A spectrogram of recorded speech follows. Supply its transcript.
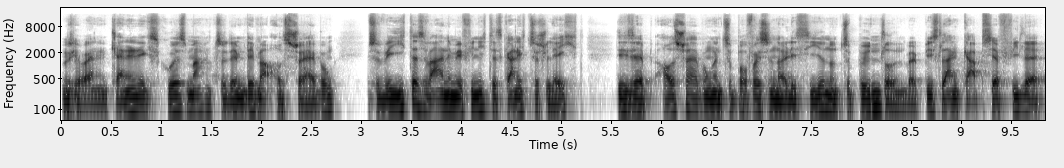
Muss ich aber einen kleinen Exkurs machen zu dem Thema Ausschreibung. So wie ich das wahrnehme, finde ich das gar nicht so schlecht, diese Ausschreibungen zu professionalisieren und zu bündeln, weil bislang gab es ja viele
